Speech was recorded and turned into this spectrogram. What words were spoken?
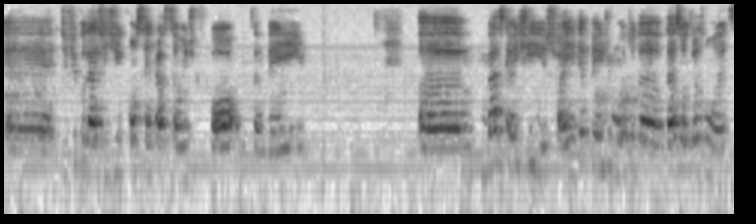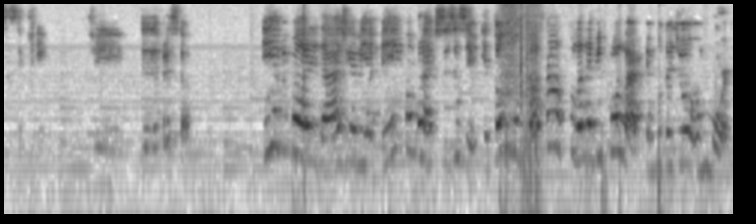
é, dificuldade de concentração e de foco também. Uh, basicamente isso. Aí depende muito da, das outras nuances, enfim, de, de, depressão. E a bipolaridade, Gabi, é bem complexo de dizer, porque todo mundo fala assim, ah, fulano é bipolar, porque muda de humor,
